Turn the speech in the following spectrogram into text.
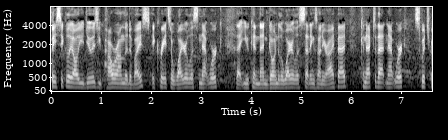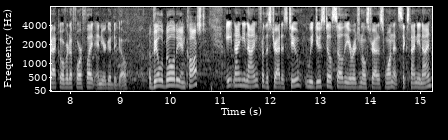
Basically, all you do is you power on the device. It creates a wireless network that you can then go into the wireless settings on your iPad, connect to that network, switch back over to ForeFlight, and you're good to go. Availability and cost? 899 for the Stratus 2. We do still sell the original Stratus 1 at 699.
